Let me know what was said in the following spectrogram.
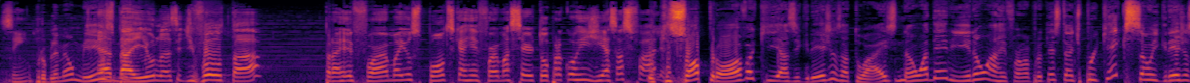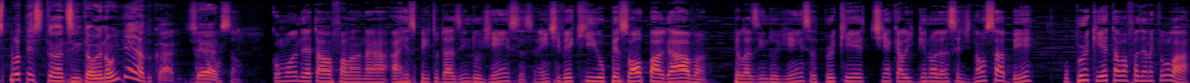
Sim. O problema é o mesmo. É daí o lance de voltar pra reforma e os pontos que a reforma acertou pra corrigir essas O falhas. que só prova que as igrejas atuais não aderiram à reforma protestante. Por que, que são igrejas protestantes, então? Eu não entendo, cara. Não, Sério. não são. Como o André estava falando a, a respeito das indulgências, a gente vê que o pessoal pagava pelas indulgências porque tinha aquela ignorância de não saber o porquê estava fazendo aquilo lá.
